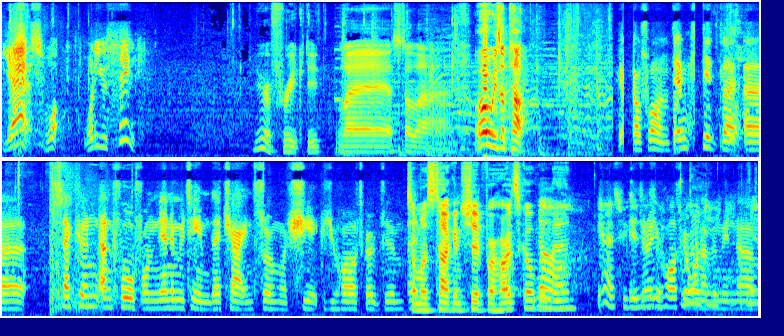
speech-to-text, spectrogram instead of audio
Yes. What? What do you think? You're a freak, dude. Last alive. Oh, he's up top. Yo, Swan, them kids like uh second and fourth on the enemy team, they're chatting so much shit because you hard scoped them. Someone's talking shit for hard scoping, no. man. Yes, because you, know, you hard scope one of them in um.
